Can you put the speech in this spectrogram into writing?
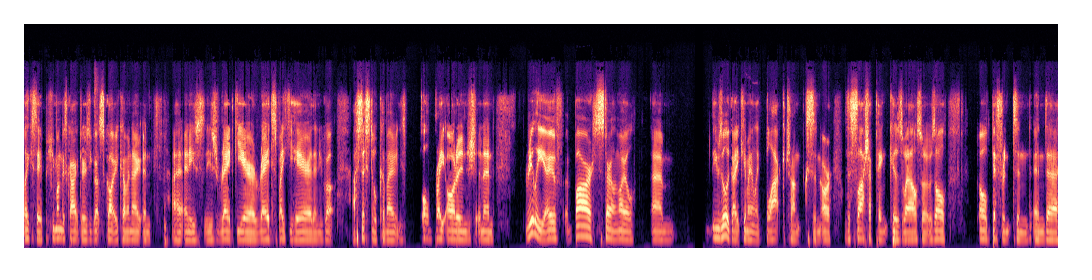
like I say, humongous characters. You got Scotty coming out, and uh, and he's he's red gear, red spiky hair. Then you've got Assisto come out, and he's all bright orange. And then, really, out of bar Sterling Oil, um, he was the only guy that came out in like black trunks and or with a slash of pink as well. So it was all all different and and uh,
